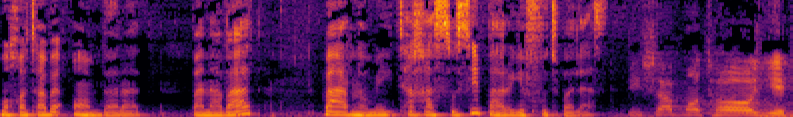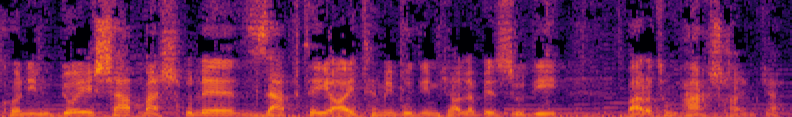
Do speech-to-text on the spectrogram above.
مخاطب عام دارد و 90 برنامه تخصصی برای فوتبال است. دیشب ما تا یک کنیم دو شب مشغول ضبط یه آیتمی بودیم که حالا به زودی براتون پخش خواهیم کرد.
